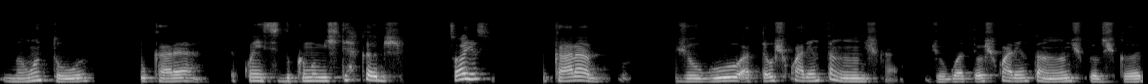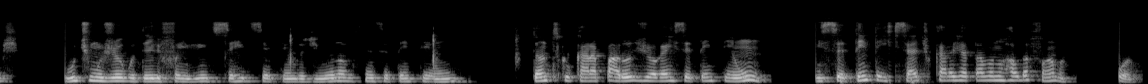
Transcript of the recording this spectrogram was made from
não à toa, o cara é conhecido como Mr. Cubs. Só isso. O cara jogou até os 40 anos, cara. Jogou até os 40 anos pelos Cubs. O último jogo dele foi em 26 de setembro de 1971. Tanto que o cara parou de jogar em 71. Em 77 o cara já estava no Hall da Fama. Pô, o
